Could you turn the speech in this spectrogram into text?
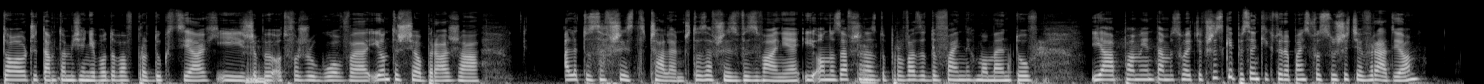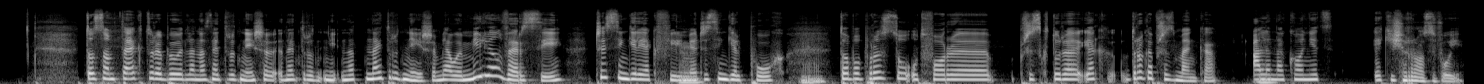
to czy tamto mi się nie podoba w produkcjach i żeby otworzył głowę i on też się obraża. Ale to zawsze jest challenge, to zawsze jest wyzwanie i ono zawsze nas doprowadza do fajnych momentów. Ja pamiętam, słuchajcie, wszystkie piosenki, które Państwo słyszycie w radio, to są te, które były dla nas najtrudniejsze, najtrudni, na- najtrudniejsze. Miały milion wersji, czy singiel jak w filmie, czy singiel puch. To po prostu utwory, przez które, jak droga przez mękę, ale na koniec jakiś rozwój,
